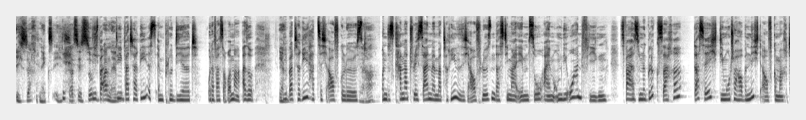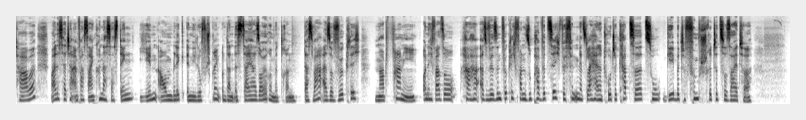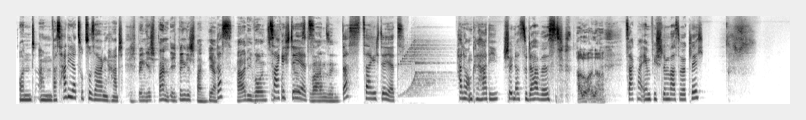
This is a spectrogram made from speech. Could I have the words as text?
Ich sag nix. Ich, das ist so die Ba- spannend. Die Batterie ist implodiert oder was auch immer. Also Ja. die Batterie hat sich aufgelöst. Ja. Und es kann natürlich sein, wenn Batterien sich auflösen, dass die mal eben so einem um die Ohren fliegen. Es war also eine Glückssache, dass ich die Motorhaube nicht aufgemacht habe, weil es hätte einfach sein können, dass das Ding jeden Augenblick in die Luft springt und dann ist da ja Säure mit drin. Das war also wirklich not funny. Und ich war so, haha, also wir sind wirklich von super witzig, wir finden jetzt gleich eine tote Katze zu, geh bitte fünf Schritte zur Seite. Und ähm, was Hadi dazu zu sagen hat, ich bin gespannt, ich bin gespannt. Ja. Das Hardy bei uns im zeige ich dir jetzt. Wahnsinn. Das zeige ich dir jetzt. Hallo Onkel Hadi, schön, dass du da bist. Hallo Anna. Sag mal eben, wie schlimm war es wirklich?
